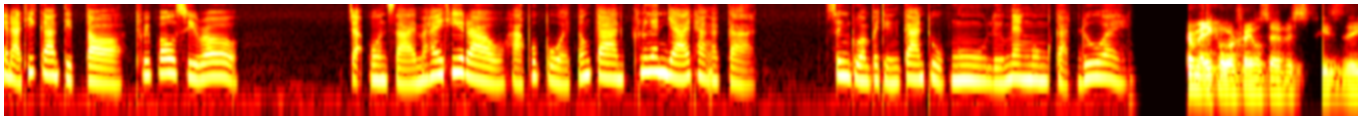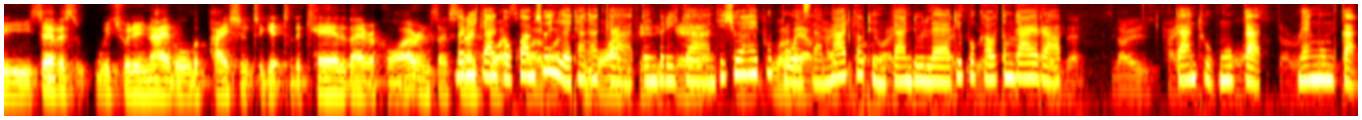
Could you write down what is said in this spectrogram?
ขณะที่การติดต่อ Triple Zero จะโอนสายมาให้ที่เราหากผู้ป่วยต้องการเคลื่อนย้ายทางอากาศ ซึ่งรวมไปถึงการถูกงูหรือแมงมุมกัดด้วย Paramedical retrieval service is the service which would enable the patient to get to the care that they require. And so บริการขอ snake ความ bites, ช่วยเหลือ spider ทาง bites อากาศ require เป็นบริ definitive การ care. ที่ช่วยให้ผู้ A lot ป่วย of our สามารถ patient เข้าถึงการ population ดูแล is ที่พวกเขาต้องได้รับ places where they can't receive that. Those การ patients ถูก will งู call กัด us directly แมงมุมกัด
